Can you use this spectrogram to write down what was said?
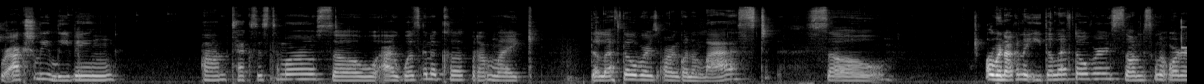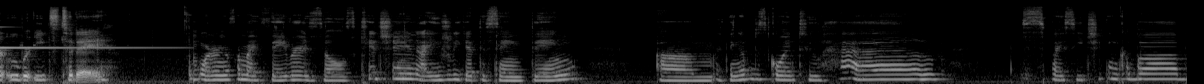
We're actually leaving um, Texas tomorrow, so I was gonna cook, but I'm like, the leftovers aren't gonna last, so, or we're not gonna eat the leftovers, so I'm just gonna order Uber Eats today. I'm ordering from my favorite Zoe's Kitchen. I usually get the same thing. Um, I think I'm just going to have spicy chicken kebab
